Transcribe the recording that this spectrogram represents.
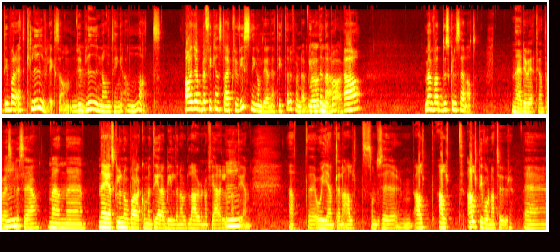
Det är bara ett kliv liksom. Vi Mm. blir någonting annat. Ja, jag fick en stark förvissning om det när jag tittade på de där bilderna. underbart. Ja. Men vad, du skulle säga något? Nej det vet jag inte vad jag Mm. skulle säga. Men eh, nej jag skulle nog bara kommentera bilden av larven och fjärilen. Mm. Att det är en, att, eh, och egentligen allt som du säger. Allt, allt, allt i vår natur. Eh,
